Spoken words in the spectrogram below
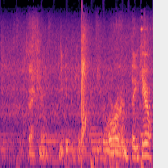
Thank you. You get the. You're All right. welcome. Thank you.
